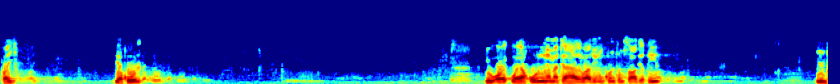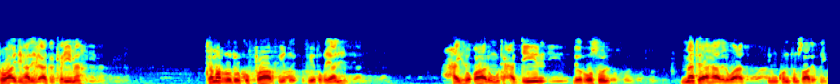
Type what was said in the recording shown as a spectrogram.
طيب. يقول ويقولون متى هذا الوعد إن كنتم صادقين؟ من فوائد هذه الآية الكريمة تمرد الكفار في في طغيانهم حيث قالوا متحدين للرسل متى هذا الوعد إن كنتم صادقين؟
